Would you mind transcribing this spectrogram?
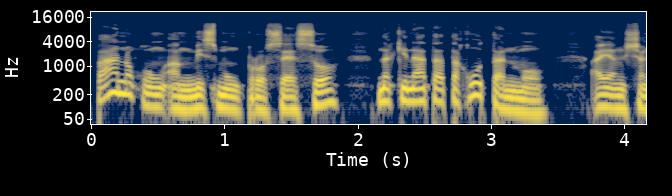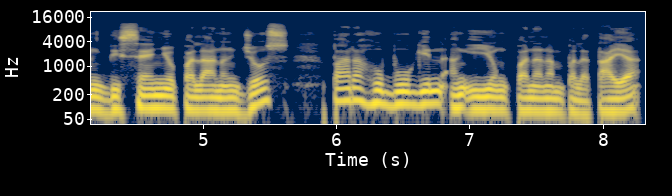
Paano kung ang mismong proseso na kinatatakutan mo ay ang siyang disenyo pala ng Diyos para hubugin ang iyong pananampalataya,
